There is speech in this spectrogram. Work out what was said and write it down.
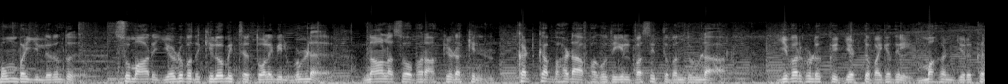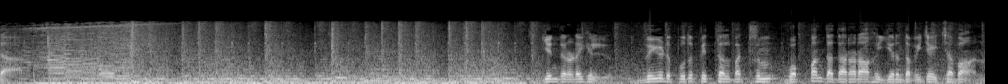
மும்பையிலிருந்து சுமார் எழுபது கிலோமீட்டர் தொலைவில் உள்ள நாலசோபரா கிழக்கின் கட்கபஹடா பகுதியில் வசித்து வந்துள்ளார். இவர்களுக்கு எட்டு வயதில் மகன் இருக்கிறார். இந்த நிலையில் வீடு புதுப்பித்தல் மற்றும் ஒப்பந்ததாரராக இருந்த விஜய் சவான்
